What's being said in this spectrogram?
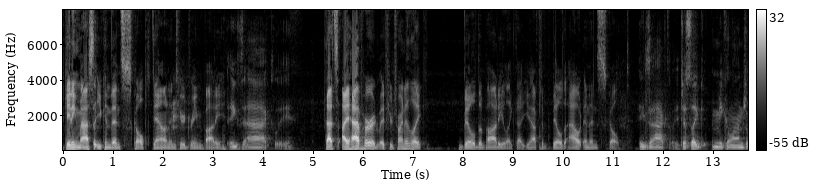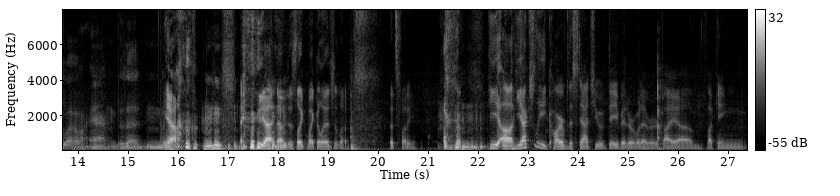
Gaining mass that you can then sculpt down into your dream body. Exactly. That's I have heard. If you're trying to like build a body like that, you have to build out and then sculpt. Exactly. Just like Michelangelo and the Yeah. yeah, no, just like Michelangelo. That's funny. he uh he actually carved the statue of David or whatever by um fucking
